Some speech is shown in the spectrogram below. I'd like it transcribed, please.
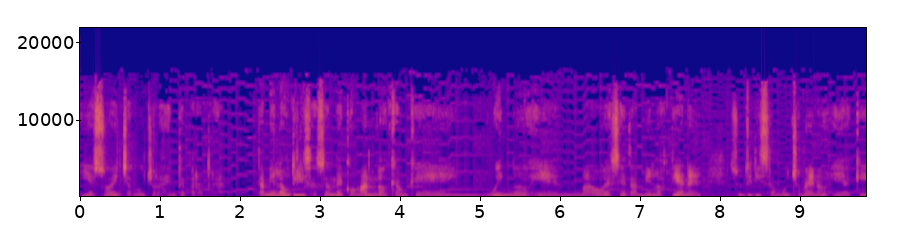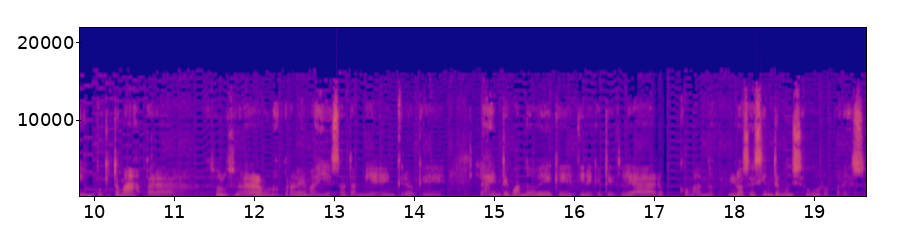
y eso echa mucho a la gente para atrás. También la utilización de comandos, que aunque en Windows y en macOS también los tiene, se utiliza mucho menos y aquí un poquito más para solucionar algunos problemas y eso también creo que la gente cuando ve que tiene que teclear comandos no se siente muy seguro por eso.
